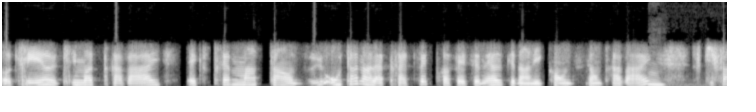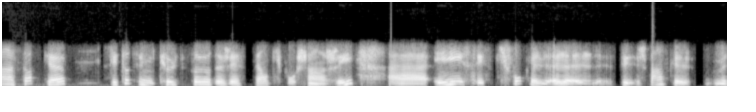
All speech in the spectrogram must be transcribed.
a créé un climat de travail extrêmement tendu, autant dans la pratique professionnelle que dans les conditions de travail, Mm. ce qui fait en sorte que c'est toute une culture de gestion qu'il faut changer. Euh, et c'est ce qu'il faut que. le- le- le- je pense que M.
